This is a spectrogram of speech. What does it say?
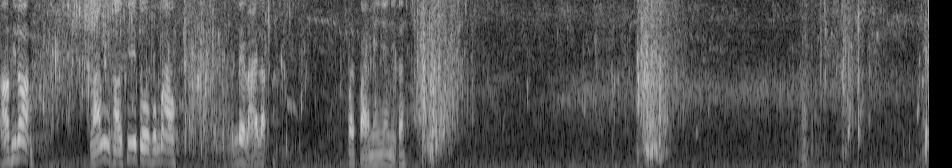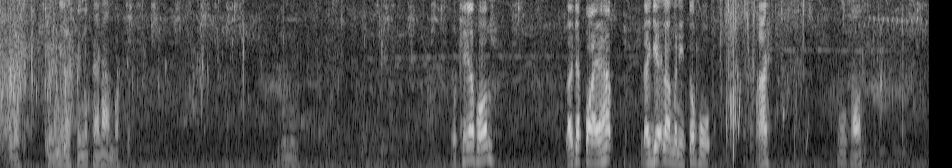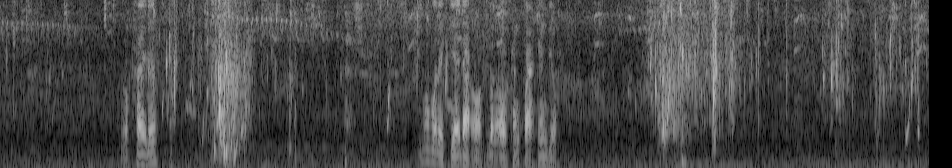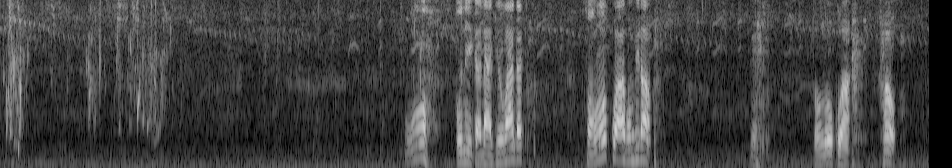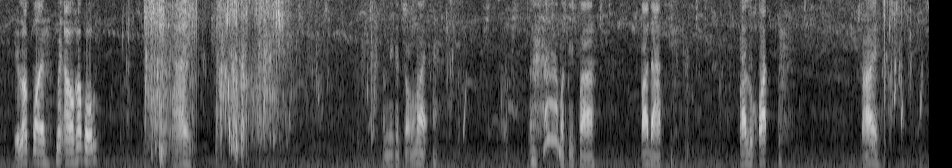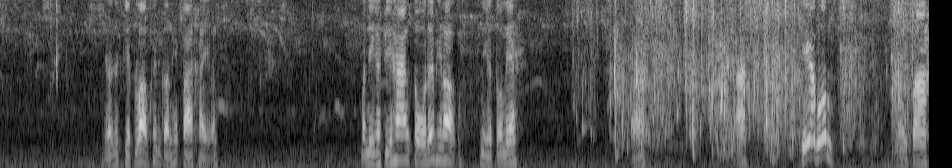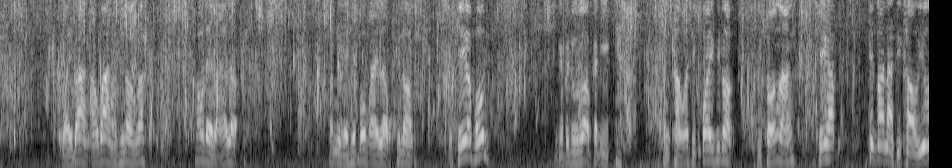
เอาพี่น้องหลังนี้เขาซี่ตัวผมเอาผมได้หลายแล้วปล่อยป่าแม่งยังนี่กันเอาเอาเสียงนี่ละเสียงนกกระดามบ่โอเคครับผม เราจะปล่อยนะครับ ได้เยอะแล้วมันนี่ตัวผูไปดูเขา ดอกไข่เด้อว่าได้แกะดาออกเราเอาทั้งปากอย่างเดียวโอ้ตัวนี้ก็น่าถือว่าได้สองโลกว่าผมพี่น้องนี่สองโลกว่าเข้า เดี๋ยวเราปล่อยไม่เอาครับผม ไป อันนี้กระจ่องหน่อยมาติดปลา ปลาดับ ปลาลูกออดไป เดี๋ยวจะเก็บรอบขึ้นก่อนให้ปลาไข่ก่อนวันนี้กับสีห้างโตเด้อพี่น้อง นี่กับตัวเมียปลาปลาโอเคครับผมปล่อยปลาปล่อยบ้าง เอาบ้างนะพี่น้องเนาะเข้าได้หลายแล้วทำนี่กับเฮ็ดโบ๊ไปแล้วพี่น้อง โอเคครับผม เดี๋ยวไปดูรอบกันอีกขันเข่าอาสิป้อยพี่น้องอีกสองหลังโอเคครับคิดว่าน่าสิเข่าอยู่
